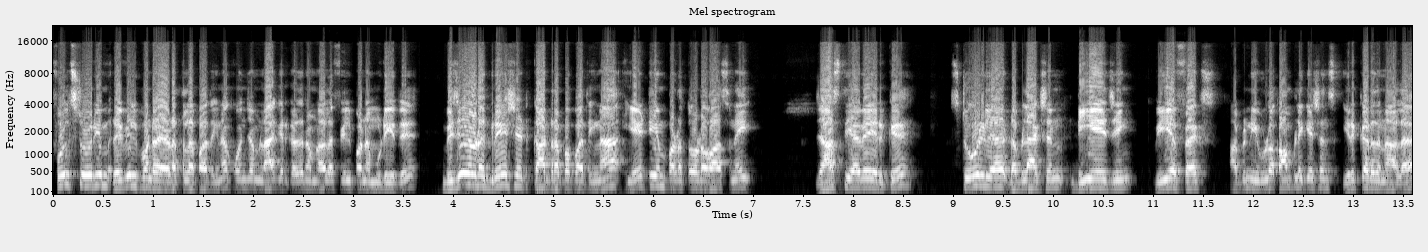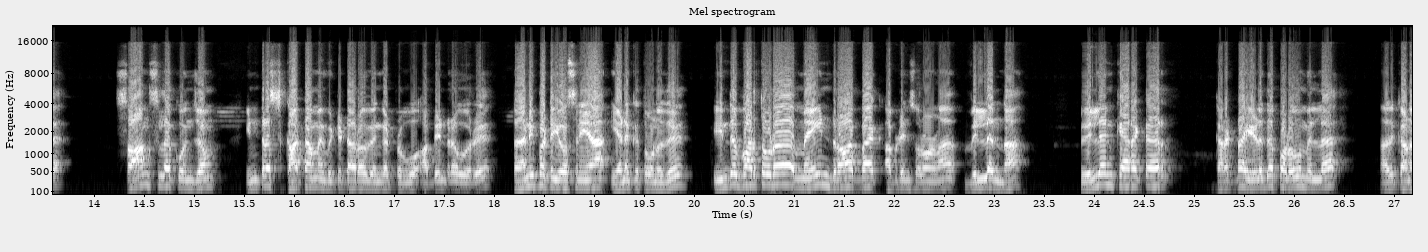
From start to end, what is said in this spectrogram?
ஃபுல் ஸ்டோரியும் ரிவீல் பண்ற இடத்துல பாத்தீங்கன்னா கொஞ்சம் லேக் இருக்கிறது நம்மளால ஃபீல் பண்ண முடியுது. விஜயோட கிரே ஷெட் காட்டுறப்ப பாத்தீங்கன்னா ஏடிஎம் படத்தோட வாசனை ஜாஸ்தியாவே இருக்கு. ஸ்டோரியில டபுள் ஆக்ஷன் டிஏஜிங் விஎஃப்எக்ஸ் அப்படின்னு இவ்வளவு காம்ப்ளிகேஷன்ஸ் இருக்கிறதுனால சாங்ஸ்ல கொஞ்சம் இன்ட்ரெஸ்ட் காட்டாம விட்டுட்டாரோ வெங்கட் பிரபு அப்படின்ற ஒரு தனிப்பட்ட யோசனையா எனக்கு தோணுது. இந்த படத்தோட மெயின் டிராபேக் அப்படின்னு சொல்லணும்னா வில்லன் தான். வில்லன் கேரக்டர் கரெக்டா எழுதப்படவும் இல்லை. அதுக்கான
